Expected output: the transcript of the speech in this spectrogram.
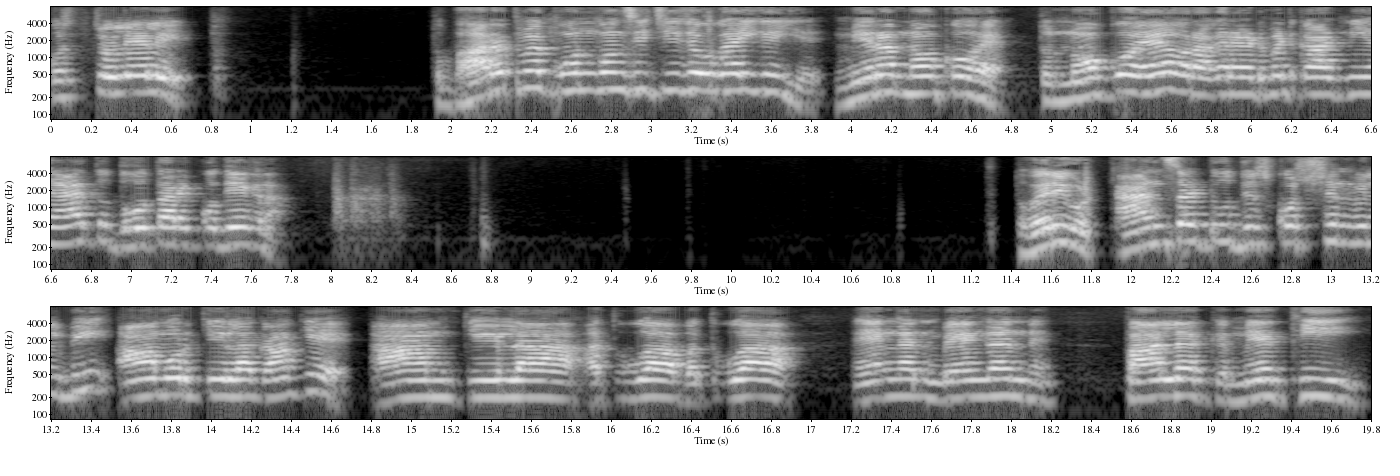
कुछ तो ले ले। तो भारत में कौन कौन सी चीज़ें उगाई गई है? मेरा नौको है। तो नौको है और अगर एडमिट कार्ड नहीं आया तो दो तारीख को देखना। तो very good answer to this question will be आम और केला कहाँ के आम, केला अथुआ बथुआ, बैंगन बैंगन, पालक, मेथी,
